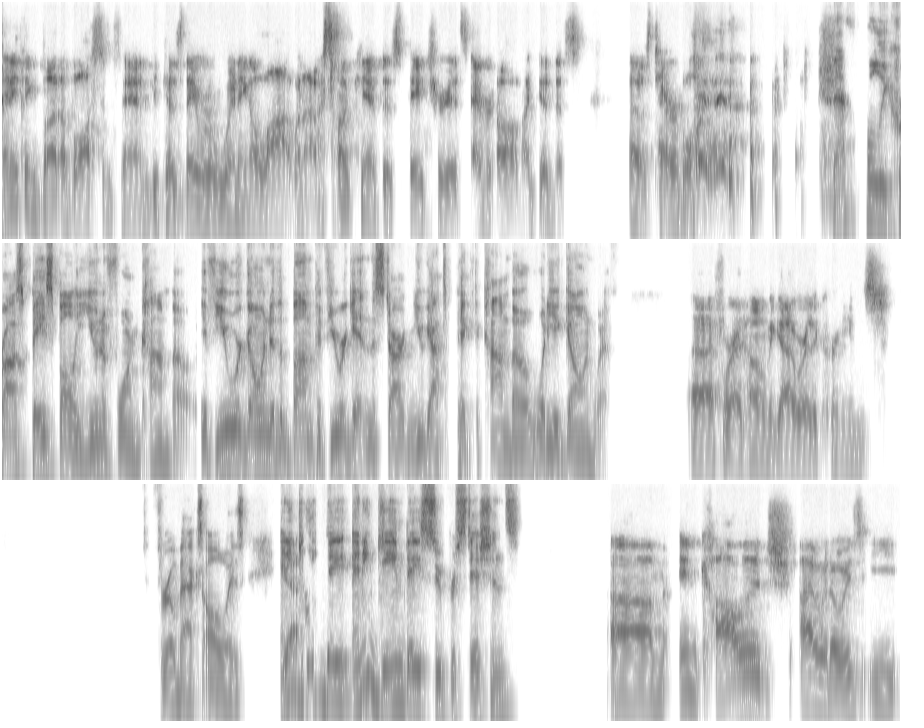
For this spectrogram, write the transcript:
anything but a Boston fan because they were winning a lot when I was on campus. Patriots, every oh my goodness, that was terrible. That's Holy Cross baseball uniform combo. If you were going to the bump, if you were getting the start and you got to pick the combo, what are you going with? Uh, if we're at home, we got to wear the creams. Throwbacks always. Any yeah. game day? Any game day superstitions? Um, in college, I would always eat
